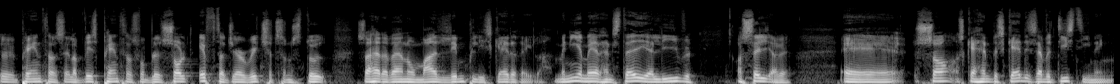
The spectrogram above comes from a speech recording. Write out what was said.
øh, Panthers, eller hvis Panthers var blevet solgt efter Jerry Richardsons død, så havde der været nogle meget lempelige skatteregler. Men i og med, at han stadig er live og sælger det, øh, så skal han beskattes af værdistigningen.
